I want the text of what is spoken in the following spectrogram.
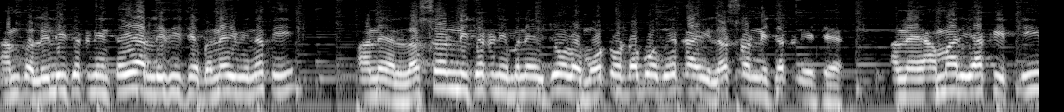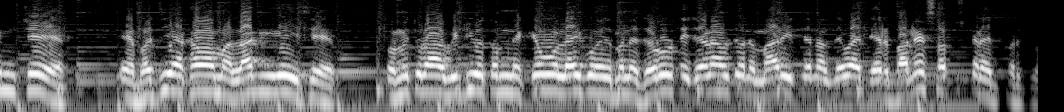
આમ તો લીલી ચટણી તૈયાર લીધી છે, બનાવી નથી. અને લસણની ચટણી બનાવી. જો મોટો ડબ્બો દેખાય, લસણની ચટણી છે. અને અમારી આખી ટીમ છે, એ ભજીયા ખાવામાં લાગી ગઈ છે. તો મિત્રો, આ વીડિયો તમને કેવો લાગ્યો એ મને જરૂરથી જણાવજો અને મારી ચેનલ દેવાય દેરભાને સબસ્ક્રાઈબ કરજો.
